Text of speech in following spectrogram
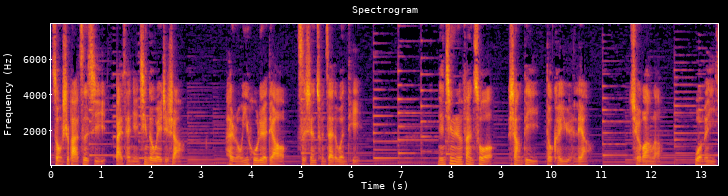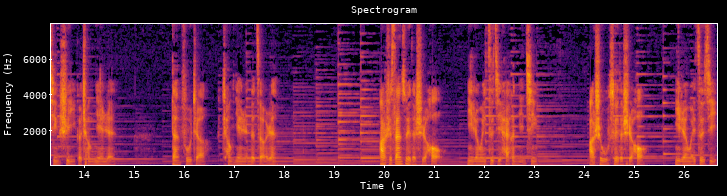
总是把自己摆在年轻的位置上，很容易忽略掉自身存在的问题。年轻人犯错。上帝都可以原谅，却忘了我们已经是一个成年人，担负着成年人的责任。二十三岁的时候，你认为自己还很年轻；二十五岁的时候，你认为自己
